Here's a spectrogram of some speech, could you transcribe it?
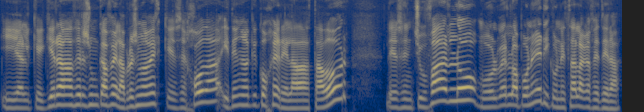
Y el que quiera hacerse un café la próxima vez que se joda y tenga que coger el adaptador, desenchufarlo, volverlo a poner y conectar la cafetera.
